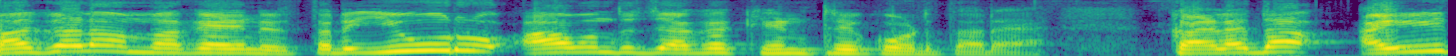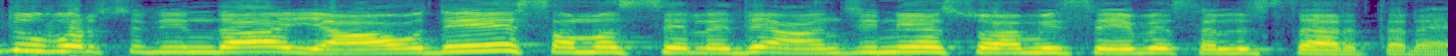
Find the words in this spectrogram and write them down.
ಮಗಳ ಮಗ ಏನಿರ್ತಾರೆ, ಇವರು ಆ ಒಂದು ಜಾಗಕ್ಕೆ ಎಂಟ್ರಿ ಕೊಡ್ತಾರೆ. ಕಳೆದ ಐದು ವರ್ಷದಿಂದ ಯಾವುದೇ ಸಮಸ್ಯೆ ಇಲ್ಲದೆ ಆಂಜನೇಯ ಸ್ವಾಮಿ ಸೇವೆ ಸಲ್ಲಿಸ್ತಾ ಇರ್ತಾರೆ.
